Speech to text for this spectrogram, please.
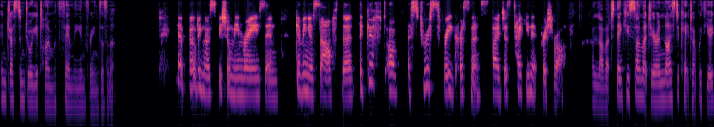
and just enjoy your time with family and friends, isn't it? yeah, building those special memories and giving yourself the, the gift of a stress free Christmas by just taking that pressure off. I love it. Thank you so much, Erin. Nice to catch up with you.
